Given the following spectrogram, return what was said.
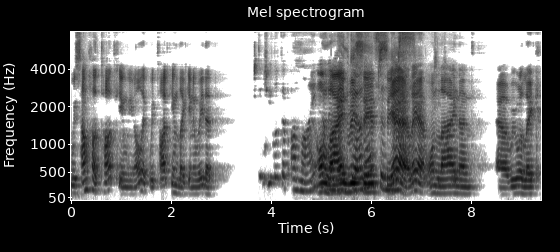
we somehow taught him you know like we taught him like in a way that did you look up online? Online receipts, yeah, yeah, online, and uh, we were like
